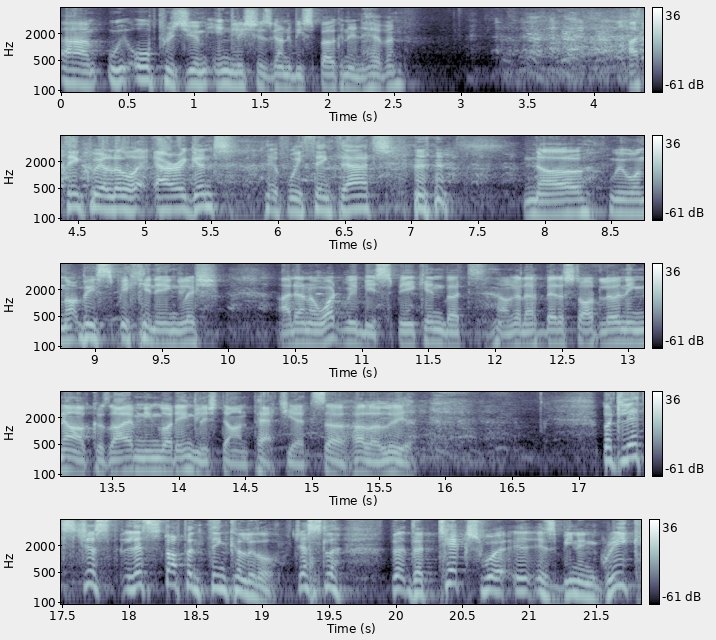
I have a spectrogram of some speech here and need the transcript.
um, we all presume English is going to be spoken in heaven? I think we're a little arrogant if we think that. no, we will not be speaking English. I don't know what we'll be speaking, but I'm going to better start learning now because I haven't even got English down pat yet. So, hallelujah. But let's just let's stop and think a little. Just the, the text were, has been in Greek,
